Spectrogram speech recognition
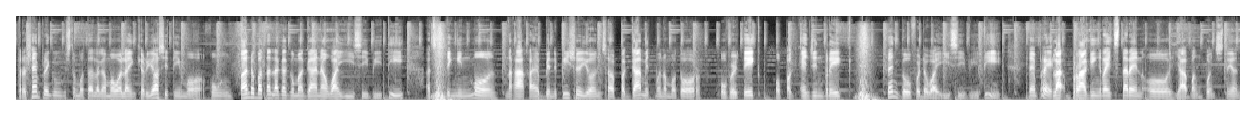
Pero syempre, kung gusto mo talaga mawala yung curiosity mo kung paano ba talaga gumagana YECBT at sa tingin mo nakaka-benepisyo yon sa paggamit mo ng motor, overtake o pag-engine brake, then go for the YECVT. Siyempre, bragging rights na rin o yabang points na yun.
